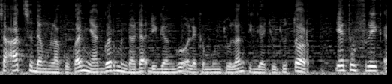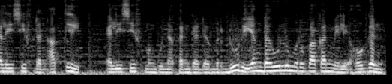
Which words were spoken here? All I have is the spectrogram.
Saat sedang melakukannya, Gore mendadak diganggu oleh kemunculan tiga cucu Thor, yaitu Freak, Elisif, dan Atli. Elisif menggunakan gada berduri yang dahulu merupakan milik Hogan.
